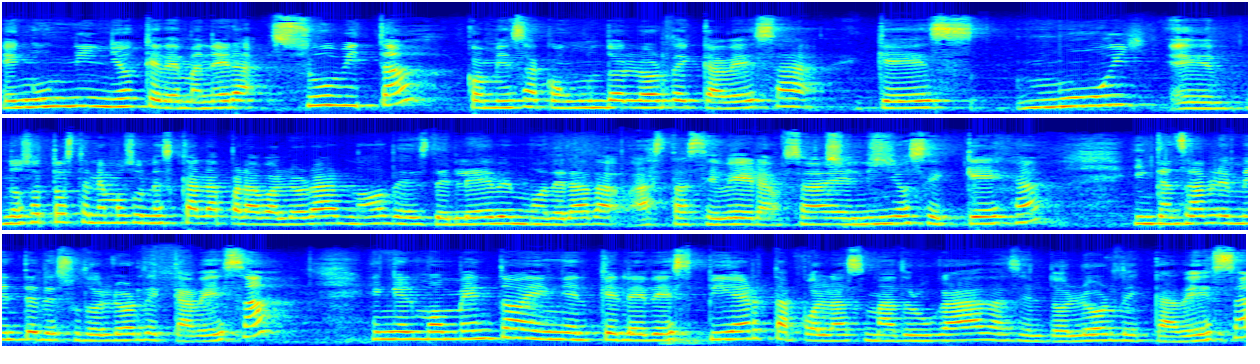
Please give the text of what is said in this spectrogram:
En un niño que de manera súbita comienza con un dolor de cabeza que es muy, eh, nosotros tenemos una escala para valorar, ¿no? Desde leve, moderada hasta severa. O sea, el niño se queja incansablemente de su dolor de cabeza en el momento en el que le despierta por las madrugadas el dolor de cabeza,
